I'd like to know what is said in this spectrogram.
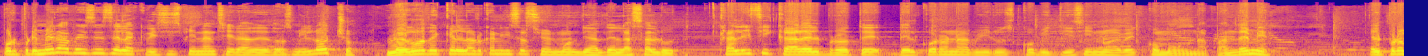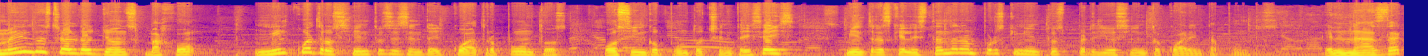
por primera vez desde la crisis financiera de 2008, luego de que la Organización Mundial de la Salud calificara el brote del coronavirus COVID-19 como una pandemia. El promedio industrial Dow Jones bajó 1.464 puntos o 5.86, mientras que el Standard Poor's 500 perdió 140 puntos. El Nasdaq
